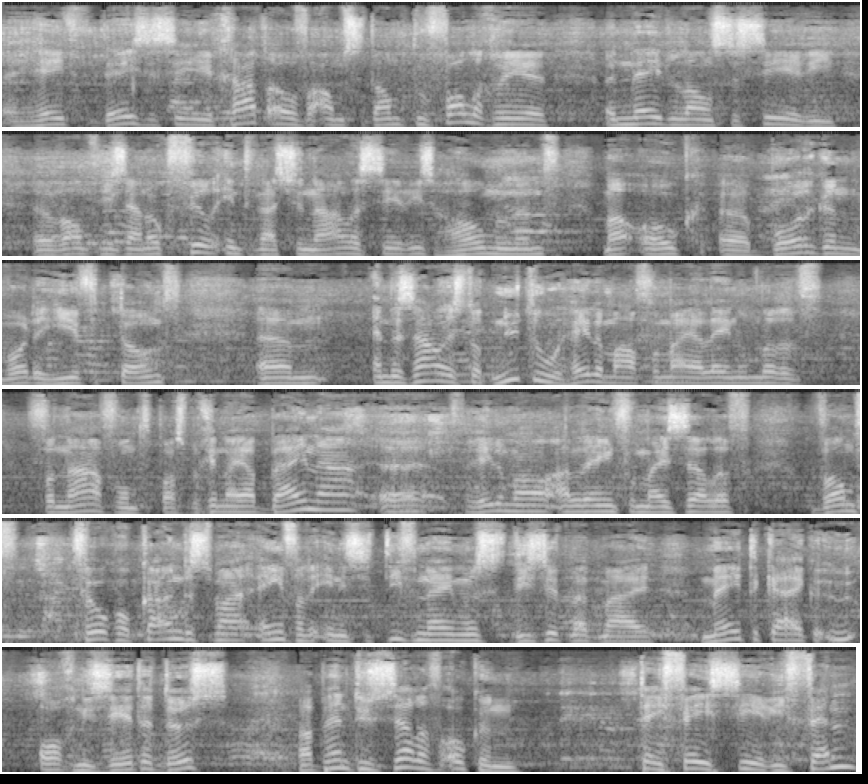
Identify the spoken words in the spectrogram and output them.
heet deze serie. Gaat over Amsterdam. Toevallig weer een Nederlandse serie. want hier zijn ook veel internationale series. Homeland, maar ook Borgen worden hier vertoond. Um, en de zaal is tot nu toe helemaal voor mij alleen omdat het vanavond pas begint. Nou ja, bijna uh, helemaal alleen voor mijzelf. Want Vulko Kuindesma, een van de initiatiefnemers, die zit met mij mee te kijken. U organiseert het dus. Maar bent u zelf ook een tv-serie fan?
